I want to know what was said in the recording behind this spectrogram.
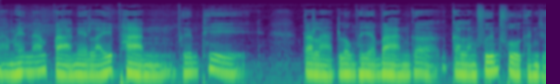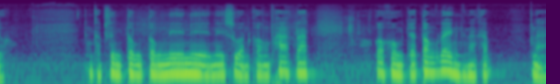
ทำให้น้ำป่าเนี่ยไหลผ่านพื้นที่ตลาดโรงพยาบาลก็กำลังฟื้นฟูกันอยู่นะครับซึ่งตรงตรงนี้นี่ในส่วนของภาครัฐก็คงจะต้องเร่งนะครับนะ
